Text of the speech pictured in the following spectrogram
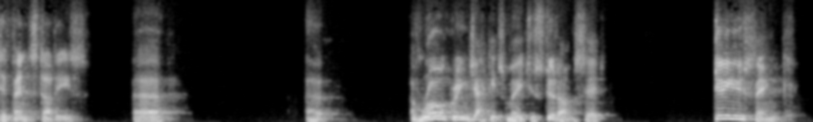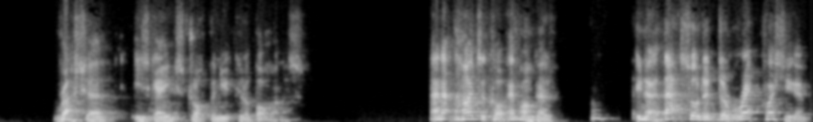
defense studies, uh, uh, a Royal Green Jackets major stood up and said, Do you think Russia is going to drop a nuclear bomb on us? And at the height of the call, everyone goes, hmm. you know, that sort of direct question.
